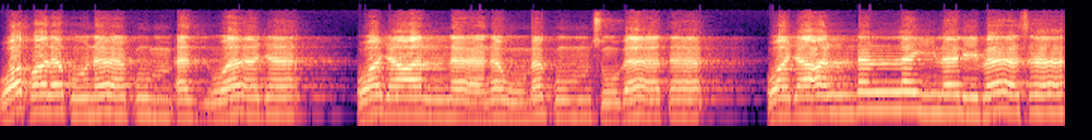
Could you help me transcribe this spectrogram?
وخلقناكم أزواجا وجعلنا نومكم سباتا وجعلنا الليل لباسا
